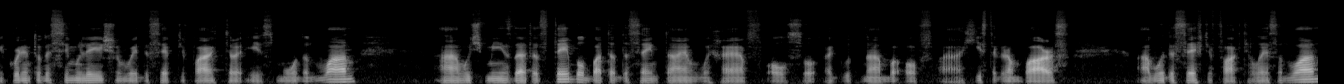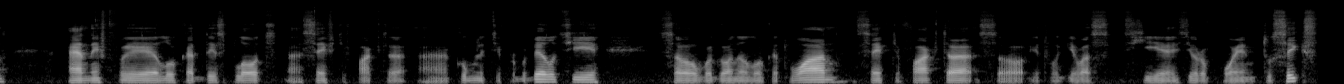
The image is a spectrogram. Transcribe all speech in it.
according to the simulation where the safety factor is more than one, uh, which means that it's stable, but at the same time, we have also a good number of histogram bars with the safety factor less than one. And if we look at this plot, uh, safety factor uh, cumulative probability, so we're going to look at one safety factor. So it will give us here 0.26,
